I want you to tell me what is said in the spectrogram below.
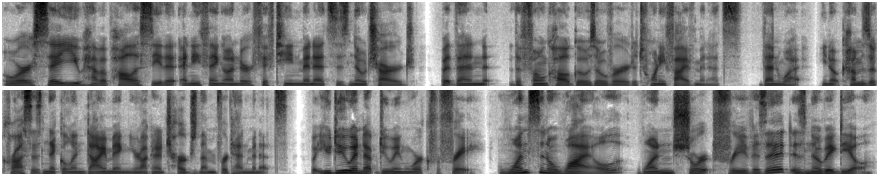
Or say you have a policy that anything under 15 minutes is no charge, but then the phone call goes over to 25 minutes then what? You know, it comes across as nickel and diming. You're not going to charge them for 10 minutes, but you do end up doing work for free. Once in a while, one short free visit is no big deal.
